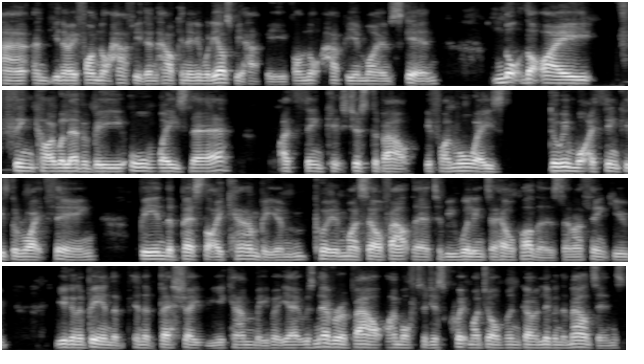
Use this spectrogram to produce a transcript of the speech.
and, and, you know, if I'm not happy, then how can anybody else be happy? If I'm not happy in my own skin, not that I think I will ever be always there. I think it's just about if I'm always doing what I think is the right thing, being the best that I can be, and putting myself out there to be willing to help others, then I think you you're going to be in the in the best shape you can be. But yeah, it was never about I'm off to just quit my job and go and live in the mountains.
